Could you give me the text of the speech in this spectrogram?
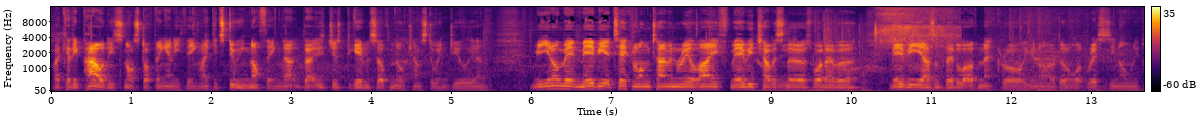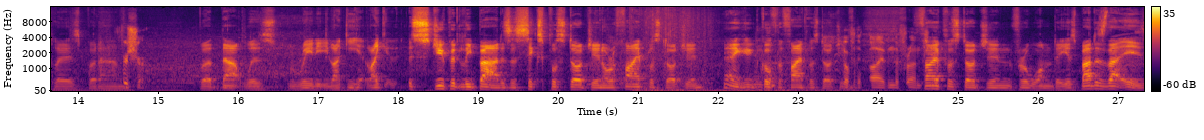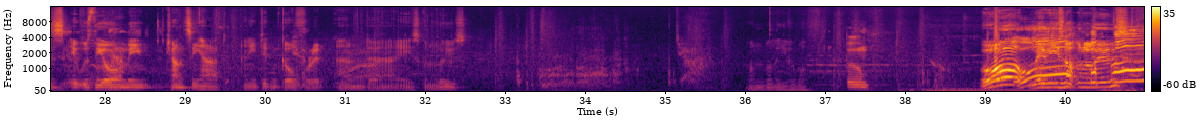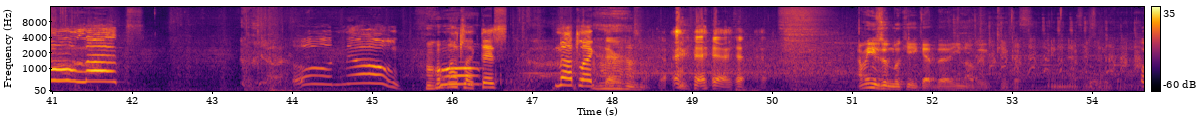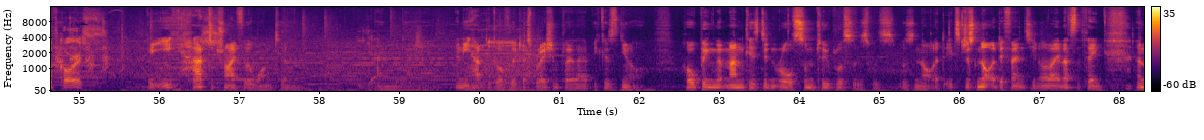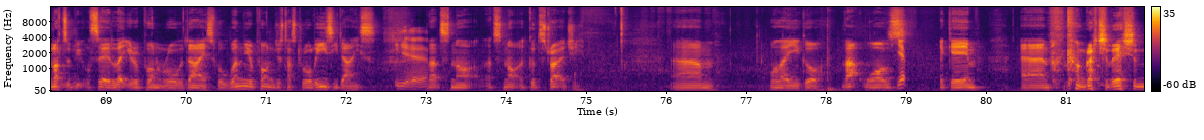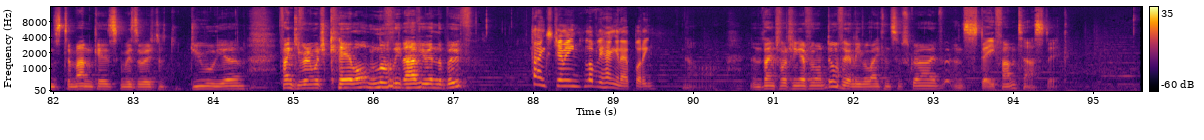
Like Eddie Powell, it's not stopping anything. Like it's doing nothing. That that is just gave himself no chance to win Julian. I mean, you know, may, maybe it taken a long time in real life. Maybe Chalice nerves, whatever. Maybe he hasn't played a lot of Necro. You know, I don't know what races he normally plays, but um, For sure. But that was really like he like as stupidly bad as a six plus dodge in or a five plus dodge in. Yeah, you could go for the five plus dodge in. Go for the five in the front. Five yeah. plus dodge in for a one D. As bad as that is, it was the only chance he had, and he didn't go Yeah. for it, and uh, he's going to lose. Unbelievable. Boom. Oh, maybe he's not going to lose. Oh, lads! Oh no! Oh. Not like this. Not like ah. there. I mean, he's unlucky to get the, you know, the kickoff thing and everything. But, of course. but he had to try for the one turn. Yeah. and, uh, and he had to go for the desperation play there because you know hoping that Mankiz didn't roll some two pluses was was not a, it's just not a defense you know like that's the thing. And lots of people say let your opponent roll the dice. Well when your opponent just has to roll easy dice Yeah. that's not that's not a good strategy. Um well there you go. That was Yep. a game. Um, congratulations to Mankiz. Commiserations to Julian. Thank you very much Caolan lovely to have you in the booth. Thanks, Jimmy. Lovely hanging out, buddy. And thanks for watching, everyone. Don't forget to leave a like and subscribe, and stay fantastic.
